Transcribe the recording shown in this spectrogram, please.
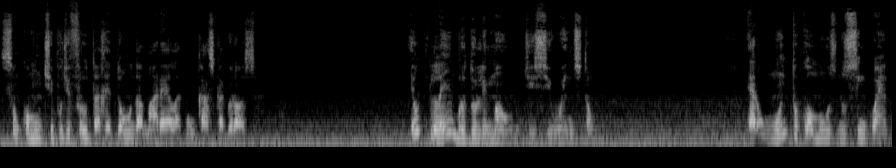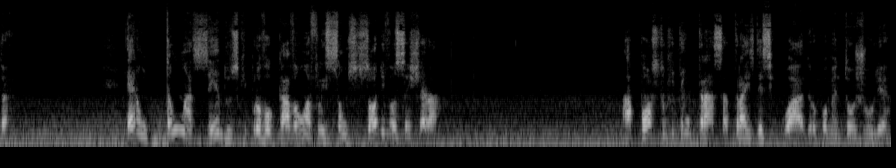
São como um tipo de fruta redonda amarela com casca grossa. Eu me lembro do limão, disse Winston. Eram muito comuns nos 50. Eram tão azedos que provocavam aflição só de você cheirar. Aposto que tem traça atrás desse quadro, comentou Júlia.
